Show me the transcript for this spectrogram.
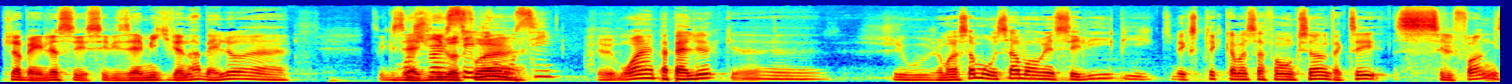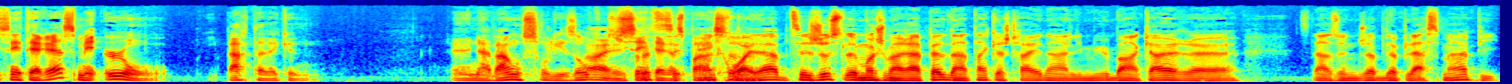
Puis là, ben là, c'est c'est les amis qui viennent. Ah, ben là, euh, Moi, je Xavier, veux un l'autre CELI, fois. moi aussi. Euh, ouais, Papa Luc, euh, j'ai- j'aimerais ça moi aussi avoir un CELI, puis tu m'expliques comment ça fonctionne. Fait que, tu sais, c'est le fun, ils s'intéressent, mais eux, on- ils partent avec une, une avance sur les autres Ouais, qui s'intéressent c'est pas à ça. incroyable. Tu sais, juste, là, moi, je me rappelle dans le temps que je travaillais dans les milieux bancaires, euh, dans une job de placement, puis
